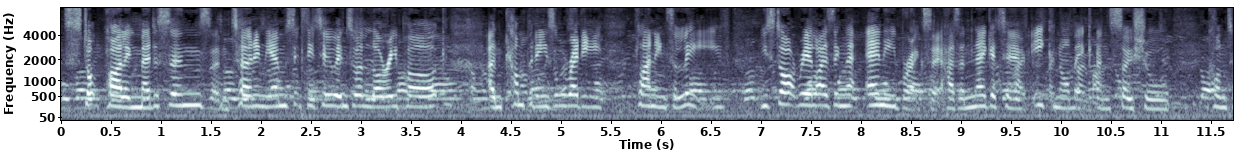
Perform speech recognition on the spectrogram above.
stockpiling medicines and turning the M62 into a lorry park and companies already planning to leave, you start realizing that any Brexit has a negative economic and social context.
